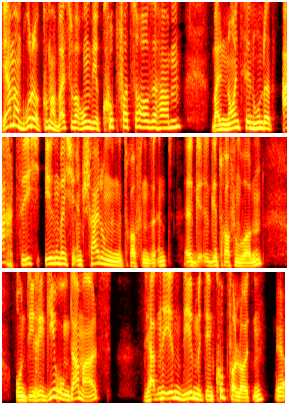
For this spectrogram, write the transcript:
Ja, Mann, Bruder, guck mal, weißt du, warum wir Kupfer zu Hause haben? Weil 1980 irgendwelche Entscheidungen getroffen sind, äh, ge- getroffen wurden. Und die Regierung damals, die hatten irgendeinen Deal mit den Kupferleuten. Ja.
